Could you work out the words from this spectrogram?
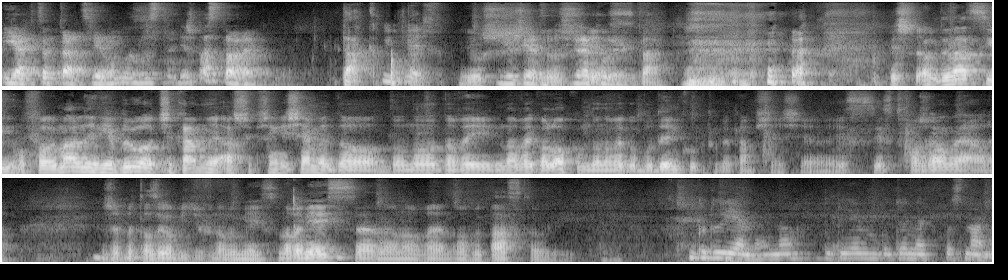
i akceptacją zostaniesz pastorem. Tak, już jest. Już, już jest, już jest tak. Jeszcze ordynacji formalnej nie było, czekamy aż się przeniesiemy do, do nowej, nowego lokum, do nowego budynku, które tam się, się jest, jest tworzone, ale żeby to zrobić już w nowym miejscu. Nowe miejsce, no, nowe, nowy pastor. Budujemy, no. Budujemy budynek w Poznaniu.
